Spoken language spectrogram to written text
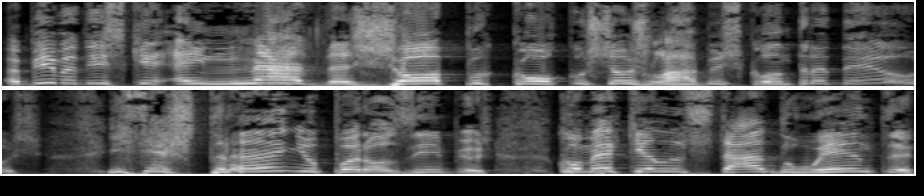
a Bíblia diz que em nada Jó pecou com os seus lábios contra Deus. Isso é estranho para os ímpios. Como é que ele está doente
